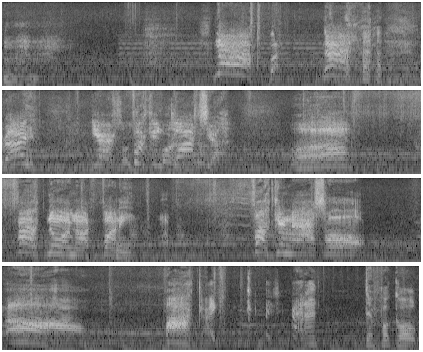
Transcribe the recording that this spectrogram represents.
Mm-hmm. Mm-hmm. Ah! Ah! Right? You're So fucking funny, gotcha! Oh, fuck! No, I'm not funny! Fucking asshole! Oh, fuck! I, I had a difficult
